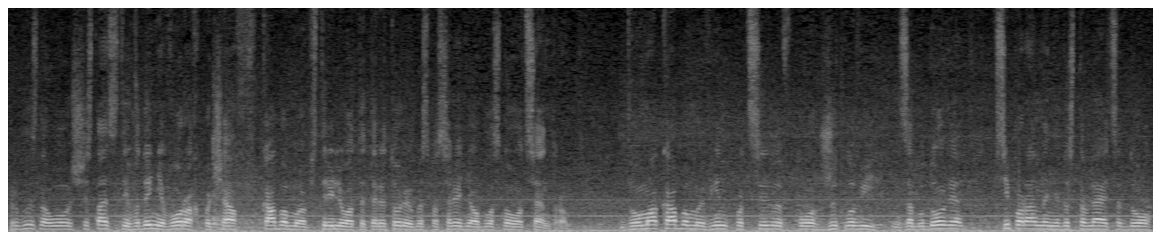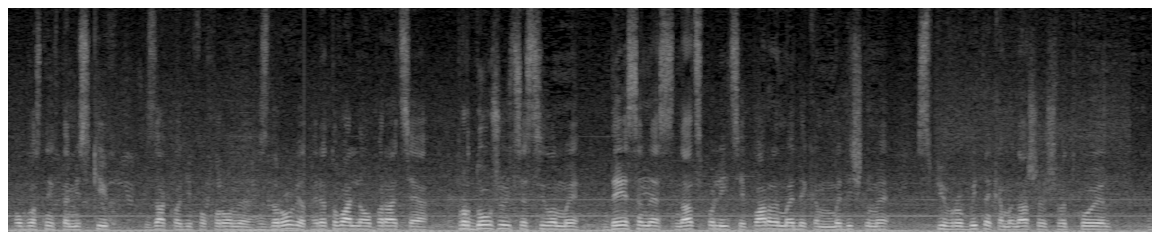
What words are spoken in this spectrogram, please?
Приблизно о 16 годині ворог почав кабами обстрілювати територію безпосередньо обласного центру. Двома кабами він поцілив по житловій забудові. Всі поранені доставляються до обласних та міських закладів охорони здоров'я. Рятувальна операція продовжується силами ДСНС, Нацполіції, парамедиками, медичними співробітниками нашої швидкої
